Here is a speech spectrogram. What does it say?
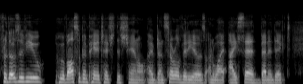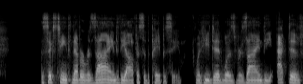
for those of you who have also been paying attention to this channel, I've done several videos on why I said Benedict the 16th never resigned the office of the papacy. What he did was resign the active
